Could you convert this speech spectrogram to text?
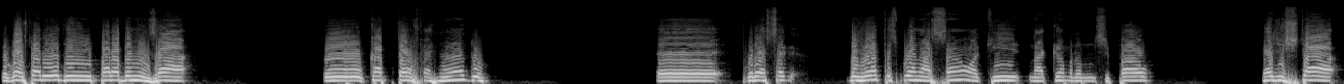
eu gostaria de parabenizar o capitão Fernando é, por essa brilhante explanação aqui na Câmara Municipal, registrar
